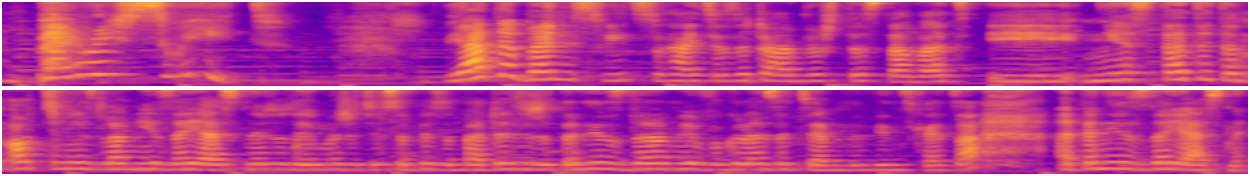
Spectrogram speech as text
Berry Sweet! Ja te Sweet, słuchajcie, zaczęłam już testować i niestety ten odcień jest dla mnie za jasny. Tutaj możecie sobie zobaczyć, że ten jest dla mnie w ogóle za ciemny, więc heca, a ten jest za jasny.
